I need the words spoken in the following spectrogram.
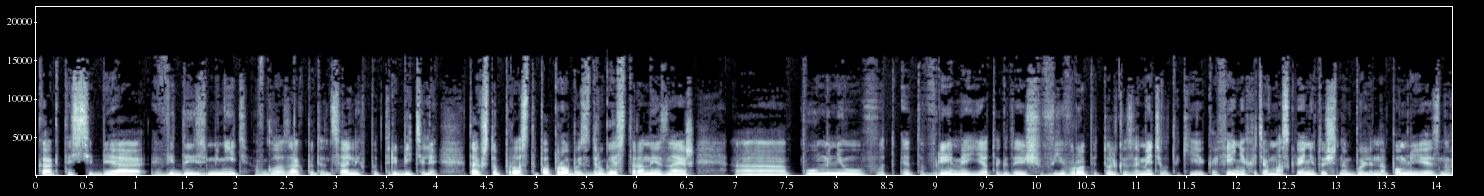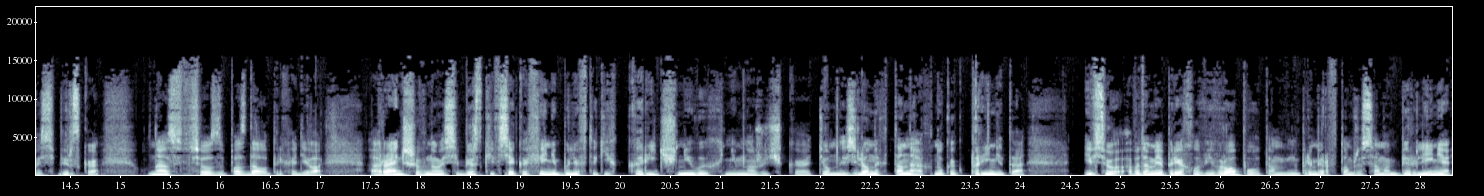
как-то себя видоизменить в глазах потенциальных потребителей. Так что просто попробуй. С другой стороны, знаешь, а, помню вот это время, я тогда еще в Европе только заметил такие кофейни, хотя в Москве они точно были. Напомню, я из Новосибирска. У нас все запоздало приходило. А раньше в Новосибирске все кофейни были в таких коричневых, немножечко темно-зеленых тонах, ну, как принято и все. А потом я приехал в Европу, там, например, в том же самом Берлине,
